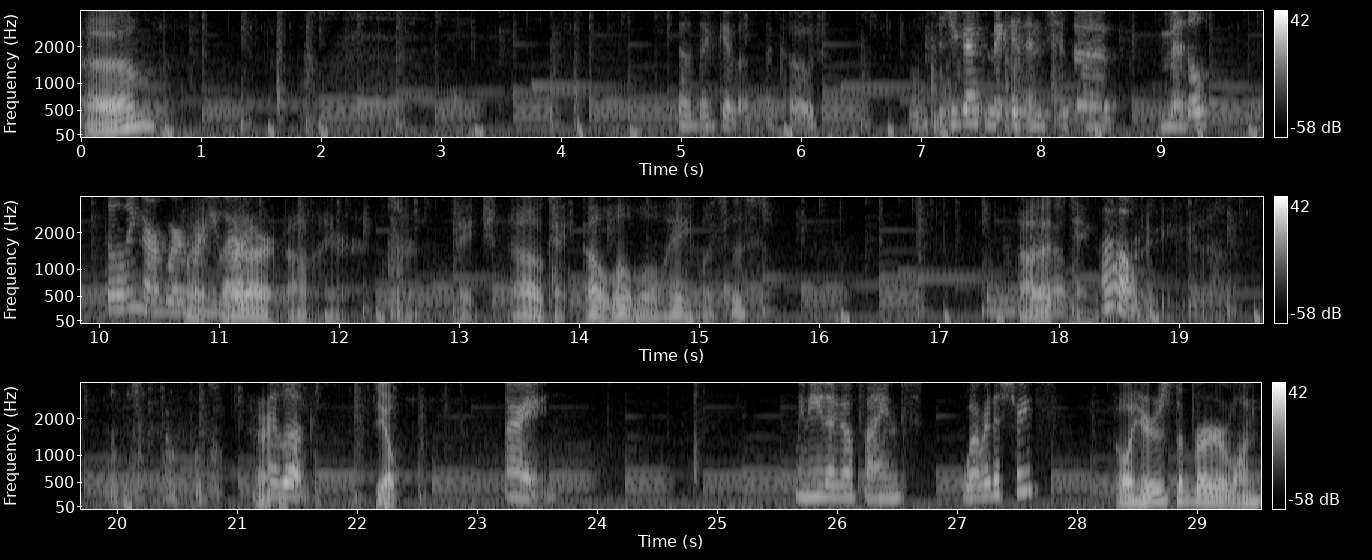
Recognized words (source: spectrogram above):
Um, Does it give us the code? Did you guys make it into the middle building, or where were you where at? are? Oh, here, current page. Oh, okay. Oh, whoa, whoa, hey, what's this? Give us Oh, the that's rope. Tango. Oh, All right. hey, look. Yo, All right. We need to go find. What were the streets? well, here's the burger one.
